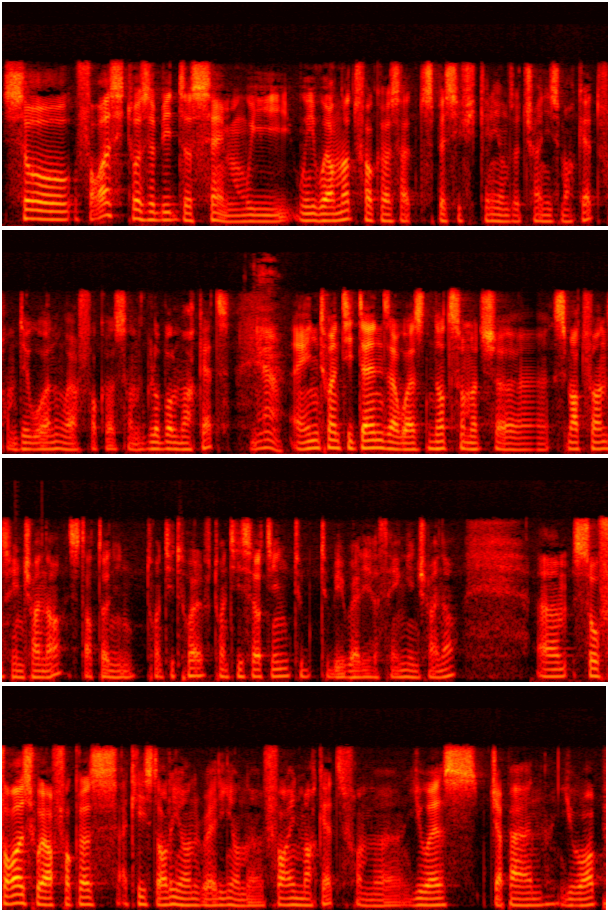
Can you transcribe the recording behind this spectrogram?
So for us, it was a bit the same. We we were not focused at specifically on the Chinese market from day one. We were focused on global markets. Yeah. In 2010, there was not so much uh, smartphones in China. It started in 2012, 2013 to to be really a thing in China. Um, so for us, we are focused at least early on really on uh, foreign markets from uh, US, Japan, Europe,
